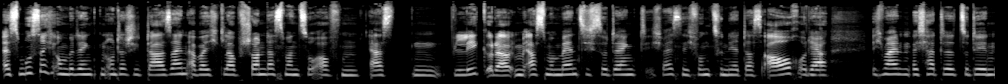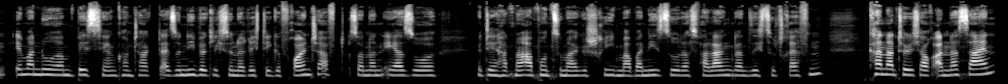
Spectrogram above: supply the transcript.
es muss nicht unbedingt ein Unterschied da sein, aber ich glaube schon, dass man so auf den ersten Blick oder im ersten Moment sich so denkt, ich weiß nicht, funktioniert das auch? Oder Ja. ich meine, ich hatte zu denen immer nur ein bisschen Kontakt, also nie wirklich so eine richtige Freundschaft, sondern eher so, mit denen hat man ab und zu mal geschrieben, aber nie so das Verlangen, dann sich zu treffen. Kann natürlich auch anders sein.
